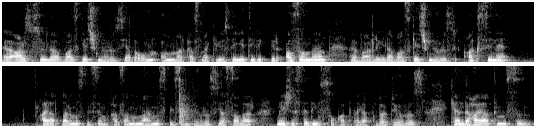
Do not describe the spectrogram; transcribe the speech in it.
arzusuyla vazgeçmiyoruz ya da onun, onun arkasındaki yüzde yedilik bir azınlığın varlığıyla vazgeçmiyoruz. Aksine Hayatlarımız bizim, kazanımlarımız bizim diyoruz. Yasalar mecliste değil sokakta yapılır diyoruz. Kendi hayatımızın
